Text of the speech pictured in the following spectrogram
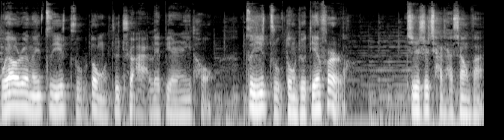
不要认为自己主动就去矮了别人一头，自己主动就跌份儿了。其实恰恰相反，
